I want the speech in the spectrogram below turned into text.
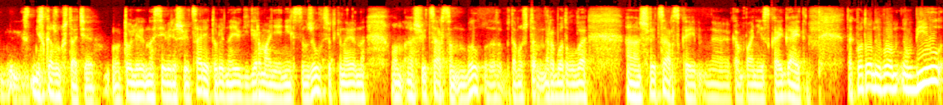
не скажу, кстати, то ли на севере Швейцарии, то ли на юге Германии Нильсон жил. Все-таки, наверное, он э, швейцарцем был, э, потому что работал в швейцарской компании SkyGuide. Так вот, он его убил,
